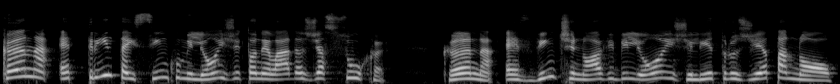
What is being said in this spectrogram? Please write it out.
Cana é 35 milhões de toneladas de açúcar. Cana é 29 bilhões de litros de etanol.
